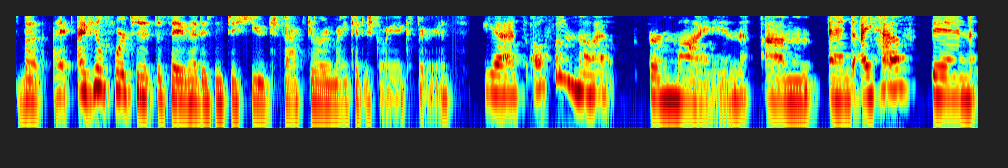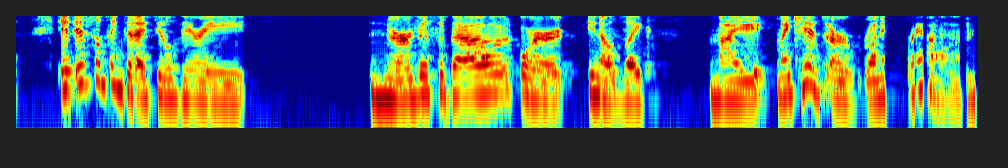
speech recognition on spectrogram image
But I, I feel fortunate to say that isn't a huge factor in my kiddish going experience. Yeah, it's also not for mine. Um, and I have been, it is something that I feel very nervous about, or, you know, like my my kids are running around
